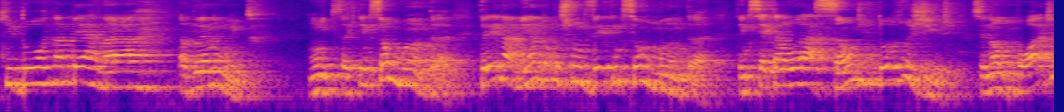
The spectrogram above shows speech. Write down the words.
Que dor na perna. Tá doendo muito. Muito. Isso aqui tem que ser um mantra. Treinamento, eu costumo dizer que tem que ser um mantra. Tem que ser aquela oração de todos os dias. Você não pode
